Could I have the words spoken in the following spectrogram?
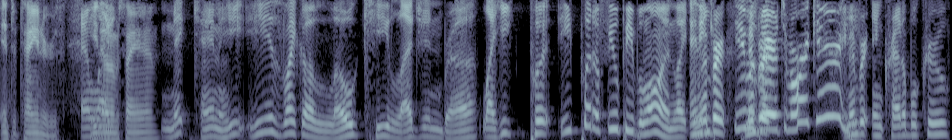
entertainers. And you know what I'm saying? Nick Cannon, he he is like a low key legend, bruh. Like he put he put a few people on. Like And he- remember he, was remember, married to Mariah Carey. remember Incredible Crew?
